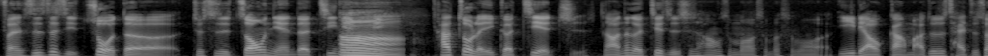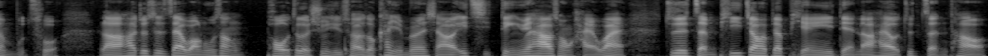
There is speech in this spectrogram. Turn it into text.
粉丝自己做的就是周年的纪念品，嗯、他做了一个戒指，然后那个戒指是好像什么什么什么医疗钢吧，就是材质算不错，然后他就是在网络上 po 这个讯息出来说，看有没有人想要一起订，因为他要从海外，就是整批叫会比较便宜一点，然后还有就整套。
